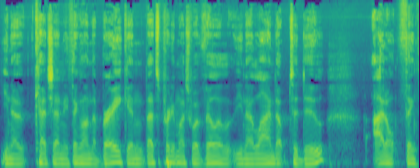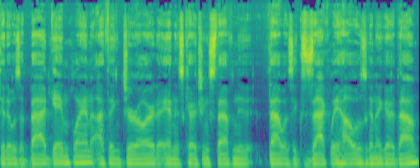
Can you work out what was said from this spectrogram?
you know, catch anything on the break, and that's pretty much what Villa, you know, lined up to do. I don't think that it was a bad game plan. I think Gerrard and his coaching staff knew that was exactly how it was going to go down.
